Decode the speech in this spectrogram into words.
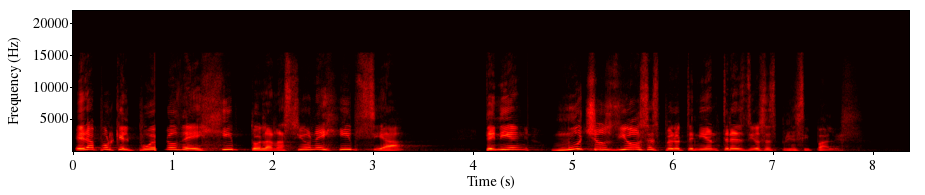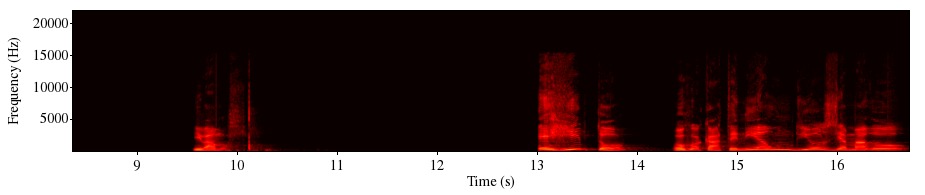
era porque el pueblo de Egipto, la nación egipcia, tenían muchos dioses, pero tenían tres dioses principales. Y vamos. Egipto, ojo acá, tenía un dios llamado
